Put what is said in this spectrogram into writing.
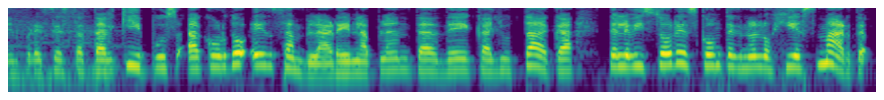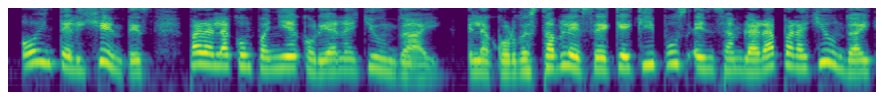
La empresa estatal Kipus acordó ensamblar en la planta de Cayutaca televisores con tecnología smart o inteligentes para la compañía coreana Hyundai. El acuerdo establece que Kipus ensamblará para Hyundai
